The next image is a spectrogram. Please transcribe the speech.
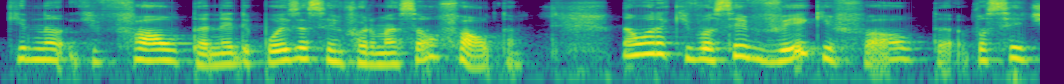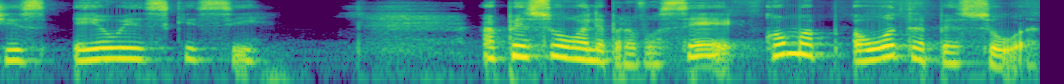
que, não, que falta, né? Depois essa informação falta. Na hora que você vê que falta, você diz: Eu esqueci. A pessoa olha para você como a outra pessoa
